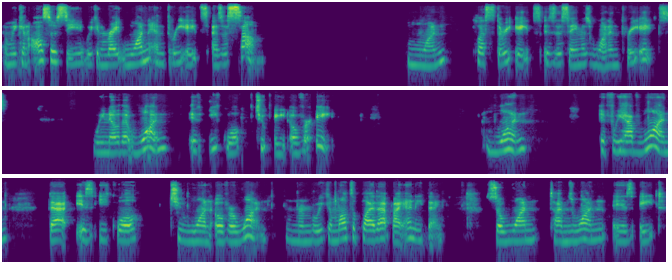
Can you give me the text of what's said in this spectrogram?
And we can also see, we can write 1 and 3 eighths as a sum. 1 plus 3 eighths is the same as 1 and 3 eighths. We know that 1 is equal to 8 over 8. 1, if we have 1, that is equal to 1 over 1. Remember, we can multiply that by anything. So 1 times 1 is 8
